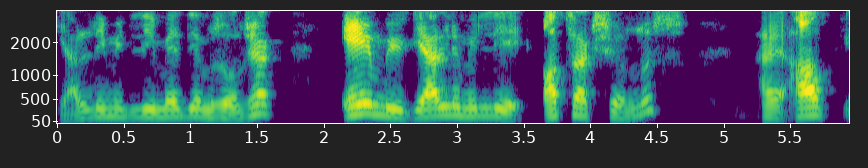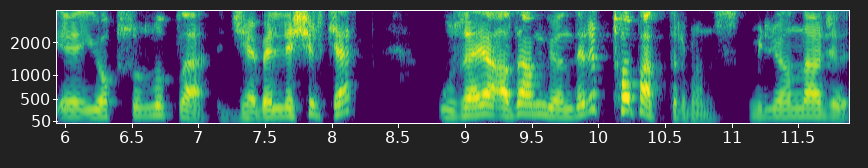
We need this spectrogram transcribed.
yerli milli medyamız olacak. En büyük yerli milli atraksiyonunuz e, halk e, yoksullukla cebelleşirken uzaya adam gönderip top attırmanız. Milyonlarca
